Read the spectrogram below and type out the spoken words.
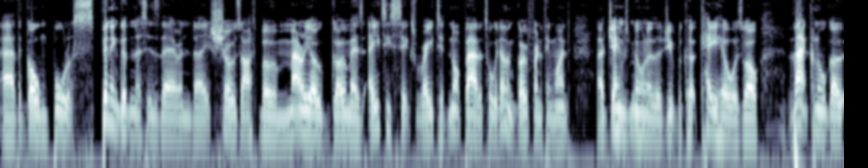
Uh, the golden ball of spinning goodness is there, and uh, it shows us boom Mario Gomez, 86 rated, not bad at all. He doesn't go for anything, mind. Uh, James Milner, the duplicate, Cahill as well. That can all go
